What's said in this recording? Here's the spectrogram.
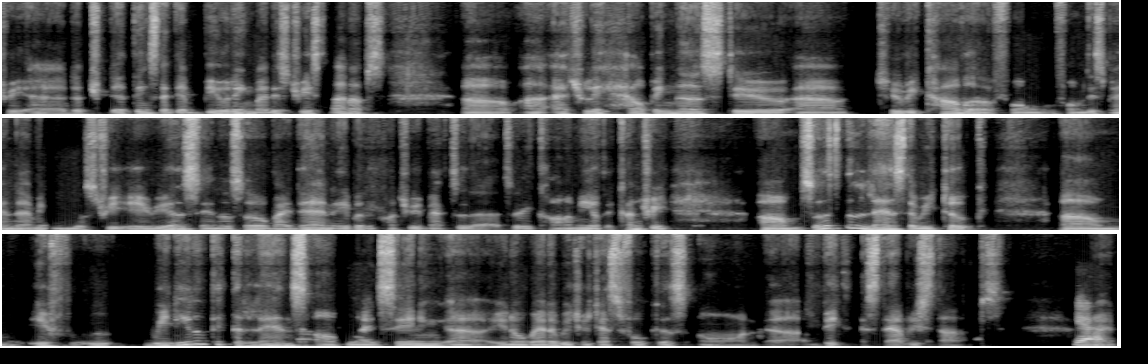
three, uh, the, the things that they're building by these three startups uh, are actually helping us to uh, to recover from from this Mm. pandemic in those three areas, and also by then able to contribute back to the to the economy of the country. Um, so that's the lens that we took. Um, if we didn't take the lens of like saying, uh, you know, whether we should just focus on uh, big established startups Yeah. right?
